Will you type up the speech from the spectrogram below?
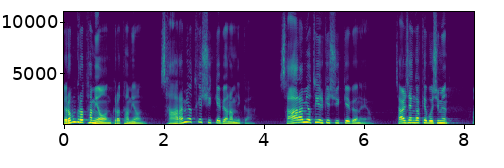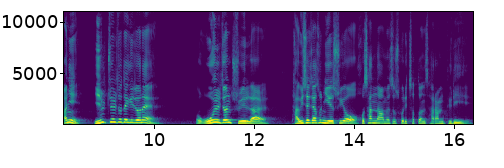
여러분 그렇다면 그렇다면 사람이 어떻게 쉽게 변합니까? 사람이 어떻게 이렇게 쉽게 변해요? 잘 생각해 보시면 아니 일주일도 되기 전에 5일 전 주일날 다윗의 자손 예수여 호산나 하면서 소리쳤던 사람들이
